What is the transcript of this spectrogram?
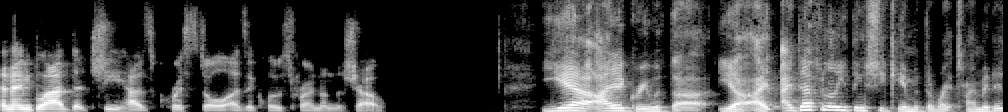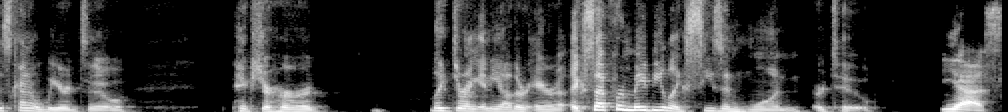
And I'm glad that she has Crystal as a close friend on the show. Yeah, I agree with that. Yeah, I, I definitely think she came at the right time. It is kind of weird to picture her like during any other era, except for maybe like season one or two. Yes.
